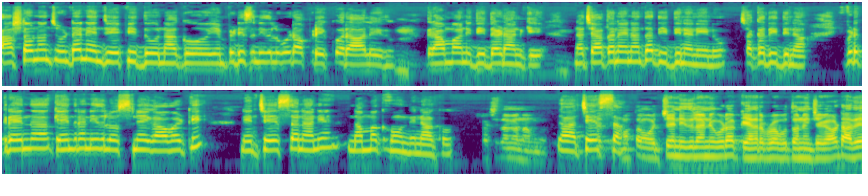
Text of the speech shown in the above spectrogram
రాష్ట్రం నుంచి ఉంటే నేను చేపిద్దు. నాకు ఎంపీటీసీ నిధులు కూడా అప్పుడు ఎక్కువ రాలేదు. గ్రామాన్ని దిద్దడానికి. నా చేతనైనంత దిద్దిన నేను. చక్కదిద్దిన. ఇప్పుడు కేంద్ర కేంద్ర నిధులు వస్తున్నాయి కాబట్టి నేను చేస్తానని నమ్మకం ఉంది నాకు. చేస్తా. మొత్తం వచ్చే నిధులన్నీ కూడా కేంద్ర ప్రభుత్వం నుంచే కాబట్టి అదే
